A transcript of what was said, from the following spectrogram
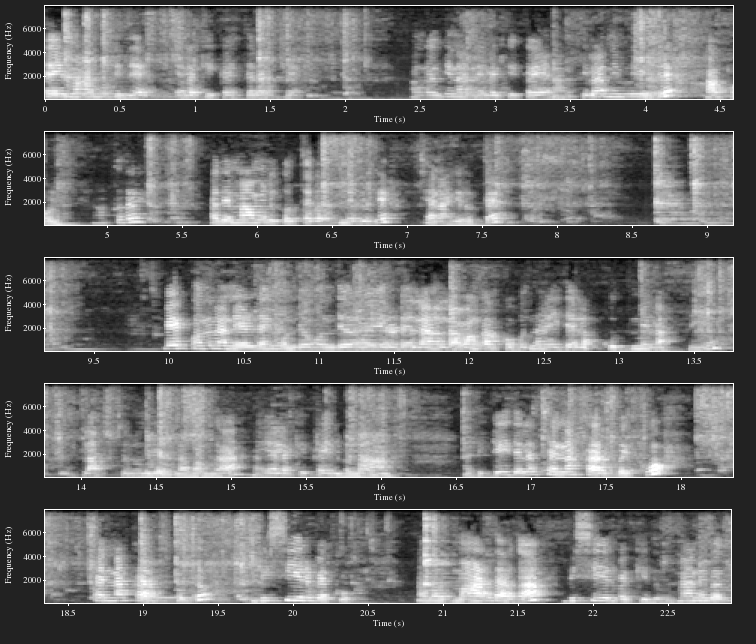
ಟೈಮ್ ಆಗಿಬಿಟ್ಟಿದೆ ಏಲಕ್ಕಿ ಕಾಯಿ ತರೋಕ್ಕೆ. ಹಾಗಾಗಿ ನಾನು ಏಲಕ್ಕಿ ಕಾಯಿ ಏನು ಹಾಕ್ತಿಲ್ಲ, ನೀವು ಇದ್ರೆ ಹಾಕೊಳ್ಳಿ. ಹಾಕಿದ್ರೆ ಅದೇ ಮಾಮೂಲಿ ಗೊತ್ತಲ್ಲ ಸ್ಮೆಲ್ಗೆ ಚೆನ್ನಾಗಿರುತ್ತೆ. ಬೇಕು ಅಂದರೆ ನಾನು ಹೇಳ್ದಂಗೆ ಒಂದು ಒಂದು ಎರಡೆಲ್ಲ ಲವಂಗ ಹಾಕೋಬೋದು. ನಾನು ಇದೆಲ್ಲ ಕುದ್ಮೇಲೆ ಹಾಕ್ತೀನಿ. ಲಾಸ್ಟಲ್ಲಿ ಒಂದು ಎರಡು ಲವಂಗ. ಏಲಕ್ಕಿ ಕಾಯಿ ಇಲ್ವಲ್ಲ? ಅದಕ್ಕೆ ಇದೆಲ್ಲ ಚೆನ್ನಾಗಿ ಕರಗಬೇಕು. ಚೆನ್ನಾಗಿ ಕರಗಿಸ್ಬಿಟ್ಟು ಬಿಸಿ ಇರಬೇಕು. ನಾವು ಅದು ಮಾಡಿದಾಗ ಬಿಸಿ ಇರಬೇಕಿದು. ನಾನು ಇವಾಗ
